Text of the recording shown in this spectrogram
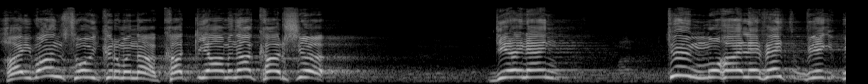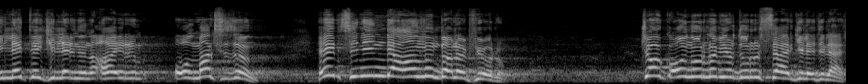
hayvan soykırımına, katliamına karşı direnen tüm muhalefet ve milletvekillerinin ayrım olmaksızın hepsinin de alnından öpüyorum. Çok onurlu bir duruş sergilediler.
